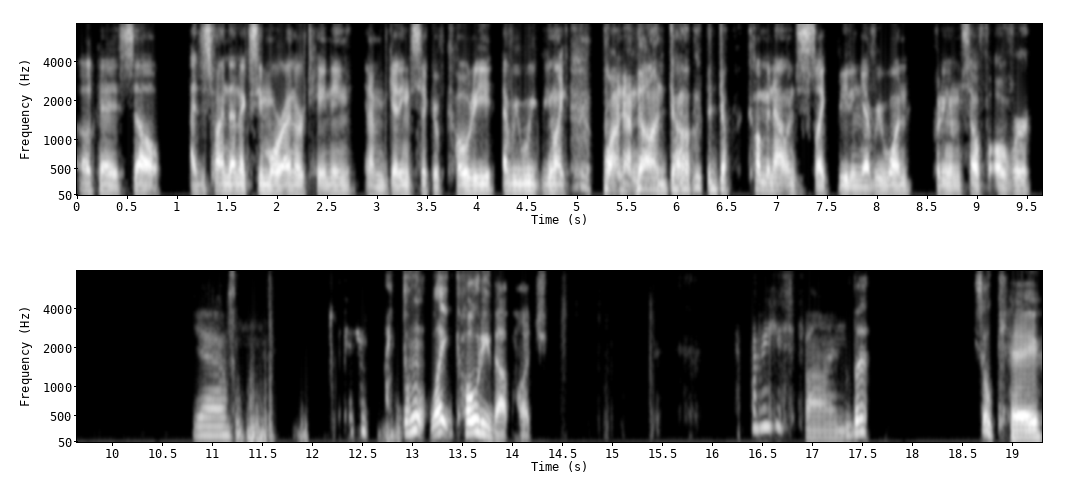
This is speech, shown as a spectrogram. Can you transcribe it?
Okay, so I just find NXT more entertaining, and I'm getting sick of Cody every week being like "Dun, dun, dun, dun, dun, dun," coming out and just like beating everyone, putting himself over. Yeah. I don't like Cody that much, I think he's fine. but he's okay.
